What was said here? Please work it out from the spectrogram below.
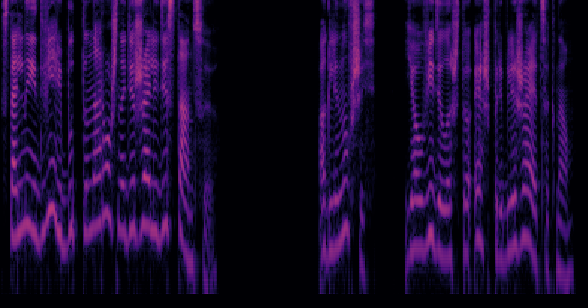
Стальные двери будто нарочно держали дистанцию. Оглянувшись, я увидела, что Эш приближается к нам,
